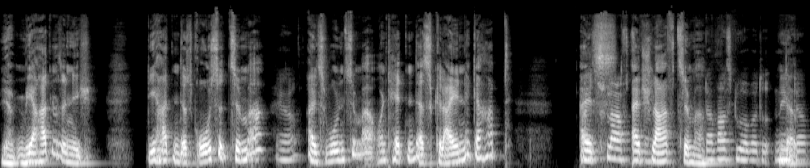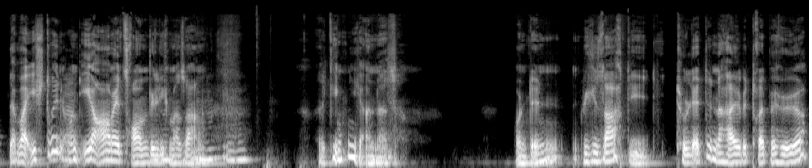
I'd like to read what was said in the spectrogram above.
Ja, mehr hatten sie nicht. Die hatten das große Zimmer Ja. als Wohnzimmer und hätten das kleine gehabt Als als, Schlafzimmer. als Schlafzimmer. Da warst du aber drin. Nee, da, da. war ich drin Ja. und ihr Arbeitsraum, will ich Mhm, mal sagen. Mhm, mhm. Das ging nicht anders. Und dann, wie gesagt, die Toilette eine halbe Treppe höher.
